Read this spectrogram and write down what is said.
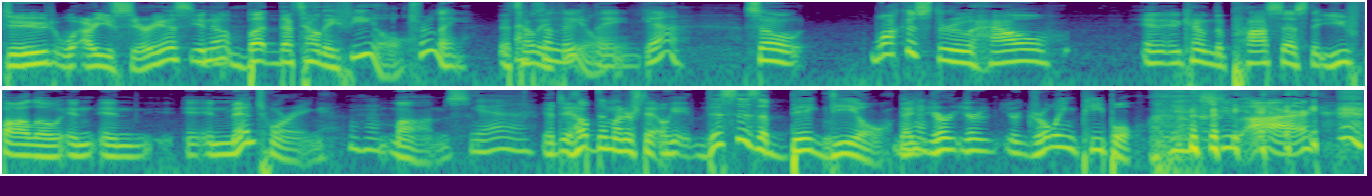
dude, wh- are you serious? You know. But that's how they feel. Truly. That's how they feel. Absolutely. Yeah. So, walk us through how and, and kind of the process that you follow in in in mentoring moms Yeah. You know, to help them understand. Okay, this is a big deal that you're you're you're growing people. Yes, you are. Yes,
